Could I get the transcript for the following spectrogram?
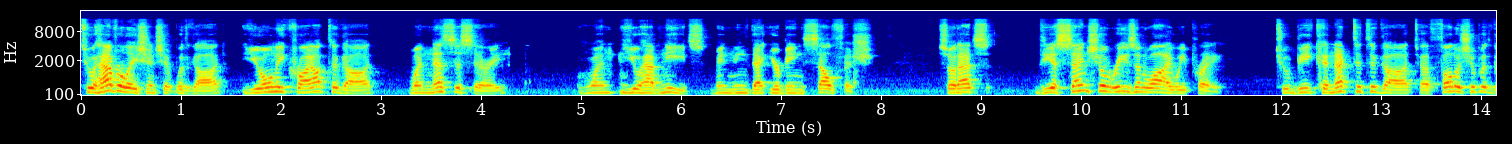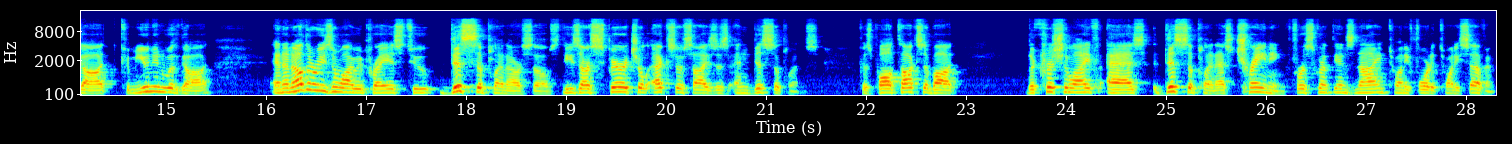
to have relationship with God. You only cry out to God when necessary, when you have needs, meaning that you're being selfish. So that's the essential reason why we pray to be connected to God, to have fellowship with God, communion with God. And another reason why we pray is to discipline ourselves. These are spiritual exercises and disciplines because Paul talks about the Christian life as discipline, as training. 1 Corinthians 9 24 to 27.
